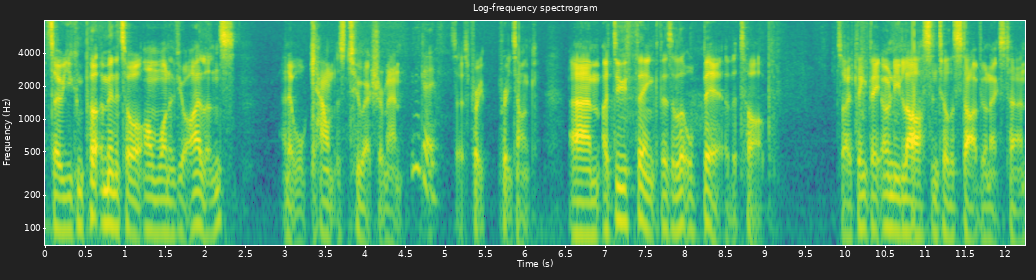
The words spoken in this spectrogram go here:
So you can put a Minotaur on one of your islands, and it will count as two extra men. Okay. So it's pretty pretty tunk. Um, I do think there's a little bit at the top. So I think they only last until the start of your next turn.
